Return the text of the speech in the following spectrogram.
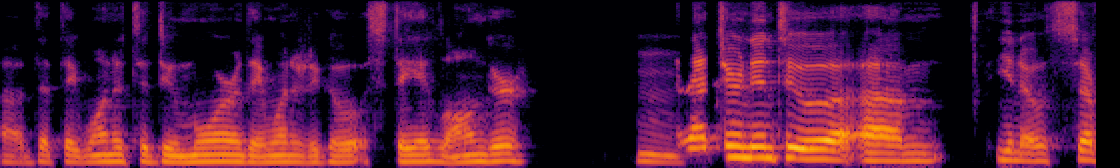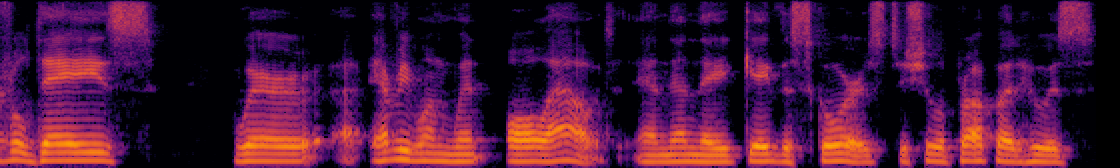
uh, that they wanted to do more. They wanted to go stay longer. Hmm. And that turned into, uh, um, you know, several days where uh, everyone went all out. And then they gave the scores to Srila Prabhupada, who was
